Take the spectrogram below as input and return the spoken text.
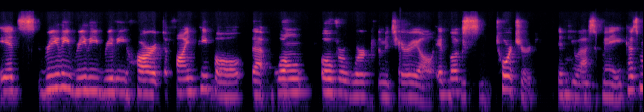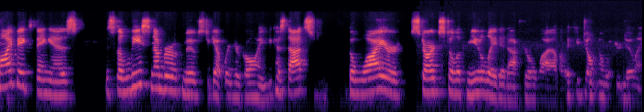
it's really, really, really hard to find people that won't overwork the material. It looks mm-hmm. tortured, if you mm-hmm. ask me. Because my big thing is it's the least number of moves to get where you're going, because that's the wire starts to look mutilated after a while if you don't know what you're doing.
